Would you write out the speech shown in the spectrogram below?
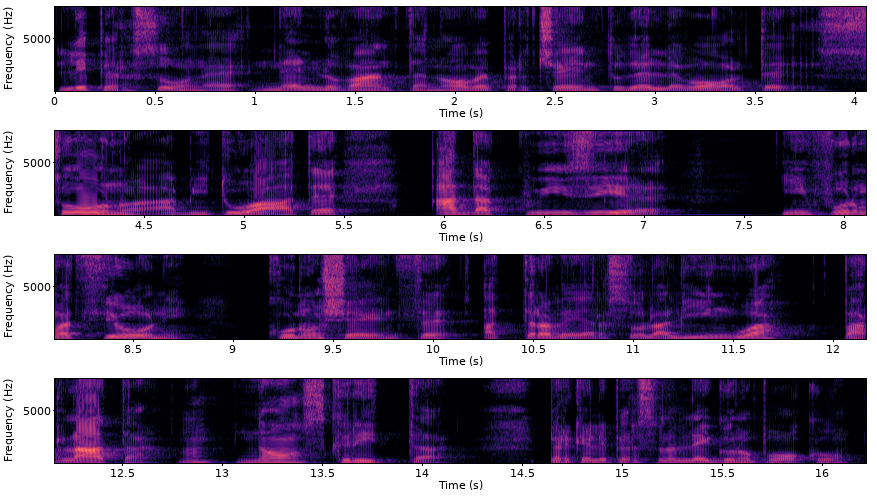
Le persone nel 99% delle volte sono abituate ad acquisire informazioni, conoscenze attraverso la lingua parlata, hm? non scritta, perché le persone leggono poco.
